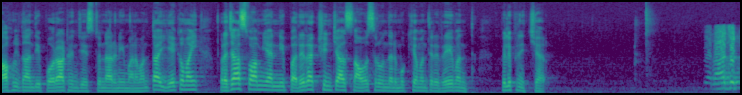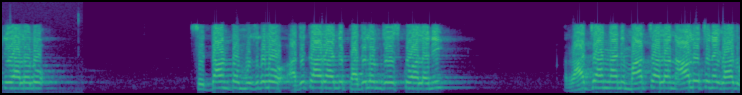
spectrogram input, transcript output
రాహుల్ గాంధీ పోరాటం చేస్తున్నారని మనమంతా ఏకమై ప్రజాస్వామ్యాన్ని పరిరక్షించాల్సిన అవసరం ఉందని ముఖ్యమంత్రి రేవంత్ పిలుపునిచ్చారు. రాజకీయాలలో సిద్ధాంతం ముసుగులో అధికారాన్ని పదిలం చేసుకోవాలని రాజ్యాంగాన్ని మార్చాలన్న ఆలోచనే కాదు.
